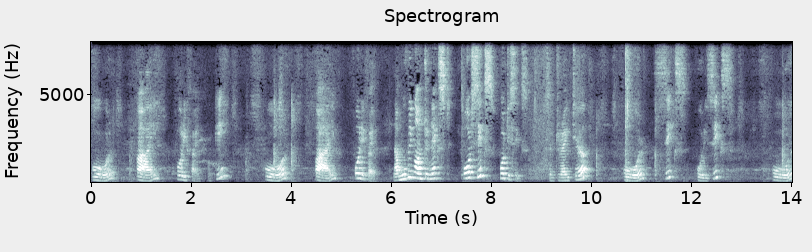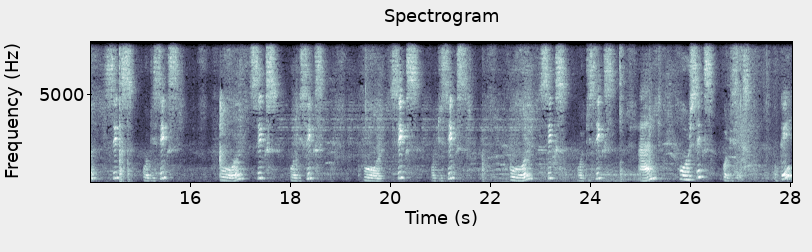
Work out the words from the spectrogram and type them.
4, 5, 45. Okay. 4, 5, 45. Now moving on to next 4, 6, 46. So write here 4, 6, 46. 4, 6, 46. 4, 6, 46. 4, 6, 46. 4, 6, 46 and 4, 6, 46 okay?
